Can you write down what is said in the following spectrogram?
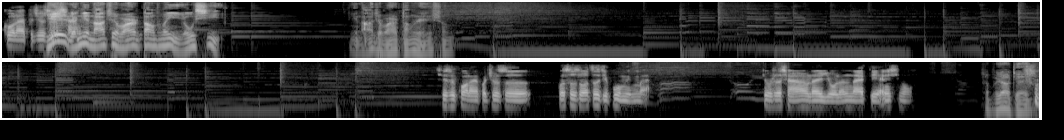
过来不就是？因为人家拿这玩意儿当他妈一游戏，你拿这玩意儿当人生。其实过来不就是？不是说自己不明白，就是想要来有人来点醒。这不叫点醒，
